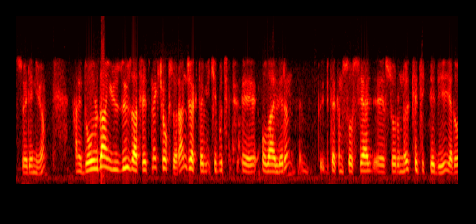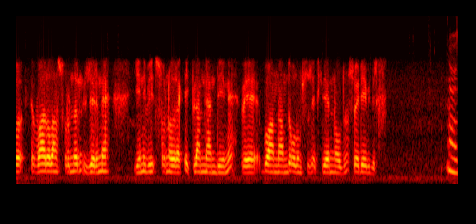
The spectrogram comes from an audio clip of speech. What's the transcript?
söyleniyor. Hani doğrudan yüzde yüz atfetmek çok zor. Ancak tabii ki bu tip e, olayların bir takım sosyal e, sorunları tetiklediği ya da var olan sorunların üzerine yeni bir sorun olarak eklemlendiğini ve bu anlamda olumsuz etkilerinin olduğunu söyleyebiliriz. Evet.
